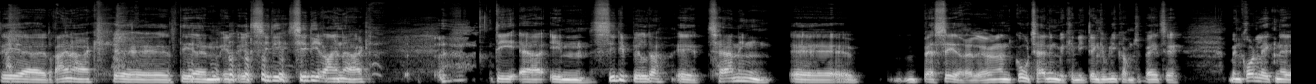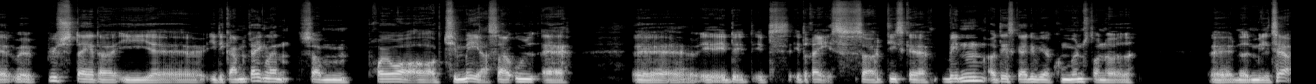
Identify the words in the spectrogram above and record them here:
Det er et regnark. Øh, det er en, et, et city, city regnark. Det er en city builder, et terning øh, baseret, en god terningmekanik, den kan vi lige komme tilbage til. Men grundlæggende øh, bystater i, øh, i det gamle Grækenland, som prøver at optimere sig ud af øh, et, et, et, et race. Så de skal vinde, og det skal de ved at kunne mønstre noget, øh, noget militær,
